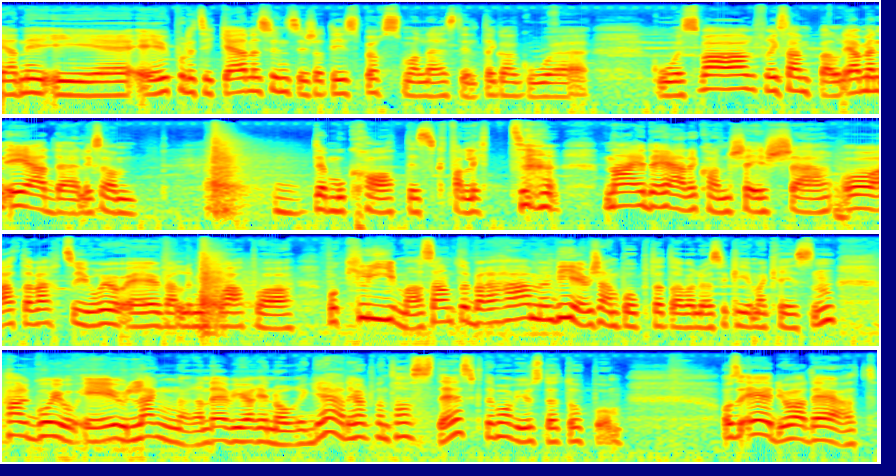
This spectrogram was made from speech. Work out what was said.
enig i EU-politikken. Jeg syns ikke at de spørsmålene jeg stilte, ga gode gode svar. F.eks. ja, men er det liksom demokratisk fallitt? Nei, det er det kanskje ikke. Og etter hvert så gjorde jo EU veldig mye bra på, på klima. sant? Og bare her, Men vi er jo kjempeopptatt av å løse klimakrisen. Her går jo EU lenger enn det vi gjør i Norge. Det er helt fantastisk. Det må vi jo støtte opp om. Og så er det jo det at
